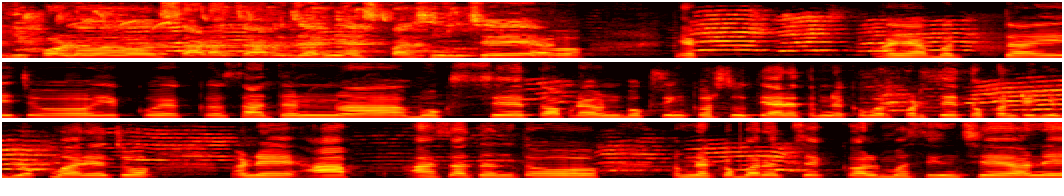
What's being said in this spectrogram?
એ પણ સાડા ચાર હજારની આસપાસનું છે. એક, અહીંયા બધાએ જો એક એક સાધન બોક્સ છે તો આપણે અનબોક્સિંગ કરશું. ત્યારે તમને ખબર પડશે. તો કન્ટિન્યુ બ્લોકમાં રહેજો. અને આ આ સાધન તો તમને ખબર જ છે કલ મશીન છે અને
